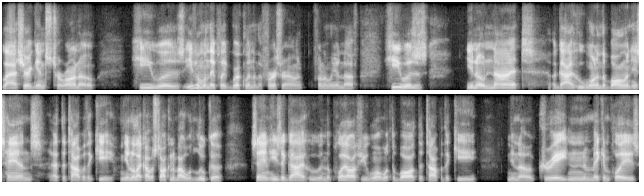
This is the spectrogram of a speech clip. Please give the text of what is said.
last year against Toronto, he was even when they played Brooklyn in the first round, funnily enough, he was, you know, not a guy who wanted the ball in his hands at the top of the key. You know, like I was talking about with Luka, saying he's a guy who in the playoffs you want with the ball at the top of the key, you know, creating and making plays.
